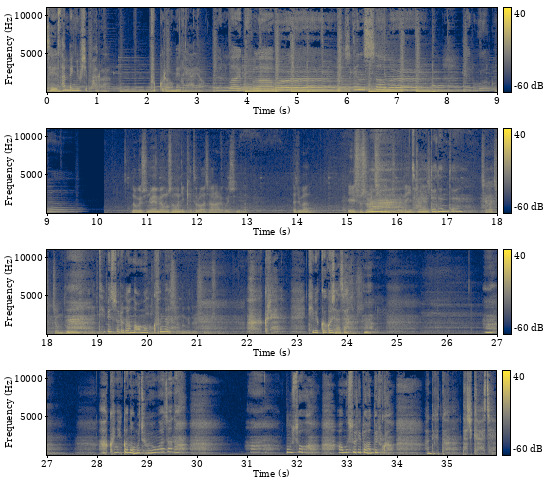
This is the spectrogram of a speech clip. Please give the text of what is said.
제 368화 부끄러움에 대하여 노 교수님의 명성은 익히 들어와 잘 알고 있습니다. 하지만 이 수술을 아, 책임지고 있는 잘 입장에서 되는데 제가 직접 아, TV 소리가 너무 크네. 그래 TV 끄고 자자 응. 어. 아 그니까 너무 조용하잖아. 아 무서워. 아무 소리도 안 들리고. 안 되겠다. 다시 켜야지.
